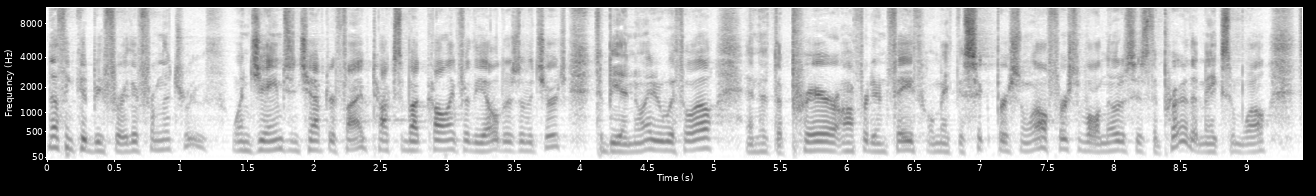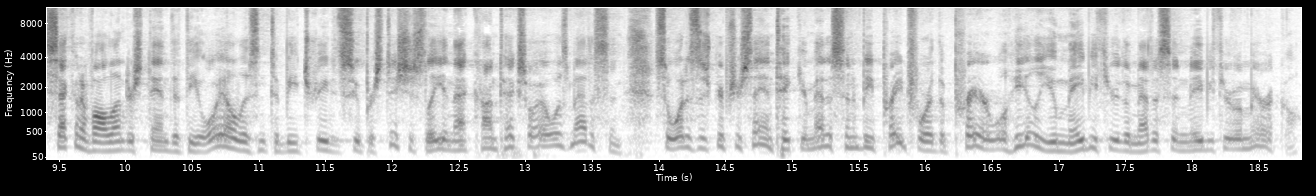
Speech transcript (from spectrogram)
Nothing could be further from the truth. When James in chapter 5 talks about calling for the elders of the church to be anointed with oil and that the prayer offered in faith will make the sick person well, first of all, notice it's the prayer that makes him well. Second of all, understand that the oil isn't to be treated superstitiously. In that context, oil was medicine. So, what is the scripture saying? Take your medicine and be prayed for. The prayer will heal you, maybe through the medicine, maybe through a miracle.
